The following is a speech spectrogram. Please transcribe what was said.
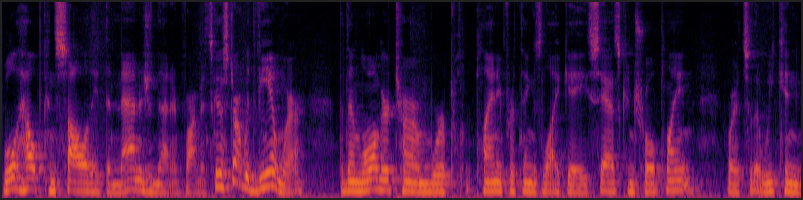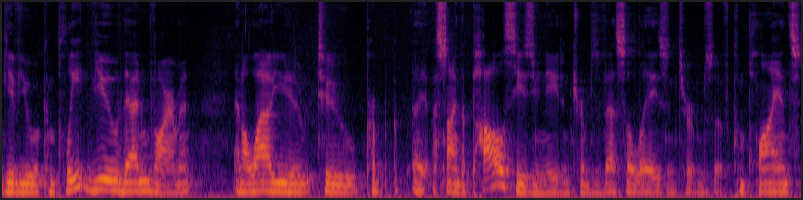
we'll help consolidate the management of that environment. It's going to start with VMware but then longer term, we're planning for things like a SaaS control plane, right, so that we can give you a complete view of that environment and allow you to uh, assign the policies you need in terms of SLAs, in terms of compliance,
